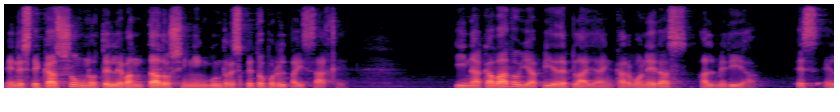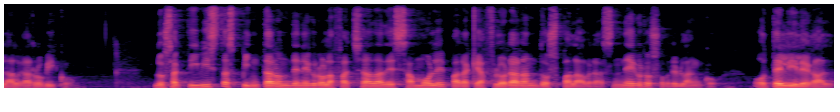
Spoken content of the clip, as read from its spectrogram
En este caso, un hotel levantado sin ningún respeto por el paisaje, inacabado y a pie de playa, en Carboneras, Almería. Es el Algarrobico. Los activistas pintaron de negro la fachada de esa mole para que afloraran dos palabras, negro sobre blanco, hotel ilegal.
